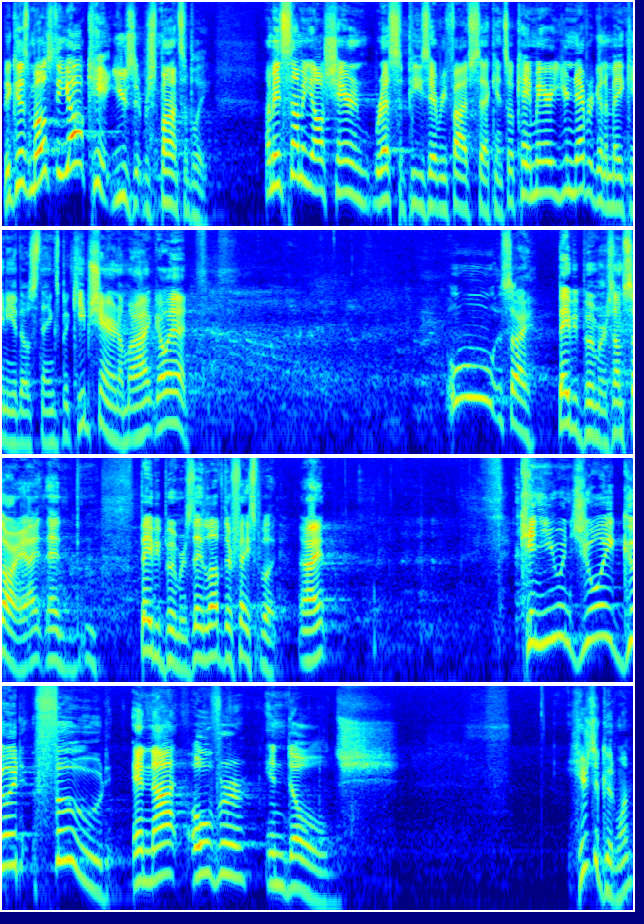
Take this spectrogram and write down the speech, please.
because most of y'all can't use it responsibly. I mean, some of y'all sharing recipes every five seconds. Okay, Mary, you're never going to make any of those things, but keep sharing them, all right? Go ahead. Ooh, sorry. Baby boomers, I'm sorry. I, baby boomers, they love their Facebook, all right? Can you enjoy good food and not overindulge? Here's a good one.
